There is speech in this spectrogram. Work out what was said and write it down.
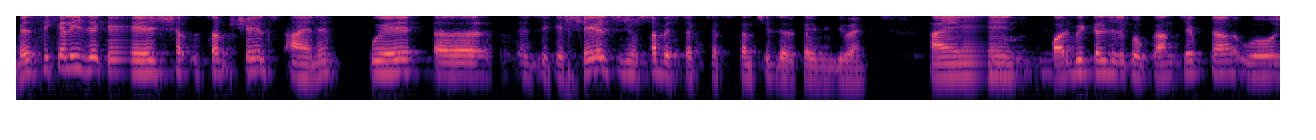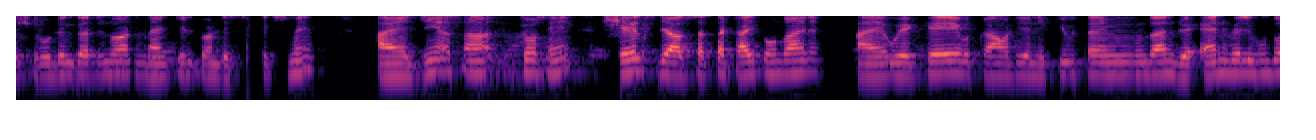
बेसिकली जेके शेल्स आहिनि, उहे शेल्स जूं सब स्ट्रक्चर्स कंसिडर कयूं वेंदियूं ऑर्बिटल जो कॉन्सेप्ट आहे श्रूडिंगर ॾिनो नाइनटीन ट्वेंटी सिक्स में। ऐं जीअं असां ॾिठोसीं शेल्स जा सत टाइप हूंदा ऐं उहे के यानी क्यू ताईं जो एन वैल्यू हूंदो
